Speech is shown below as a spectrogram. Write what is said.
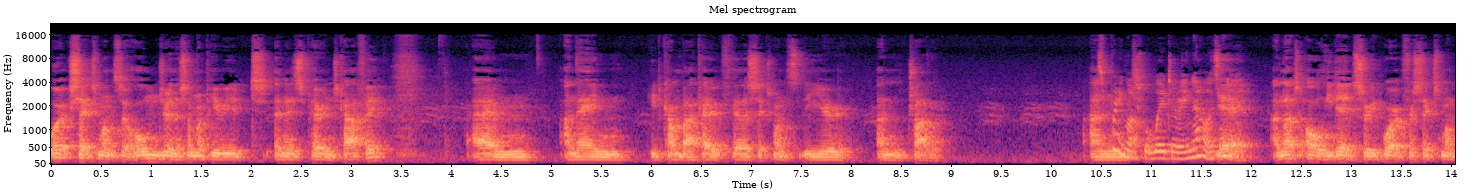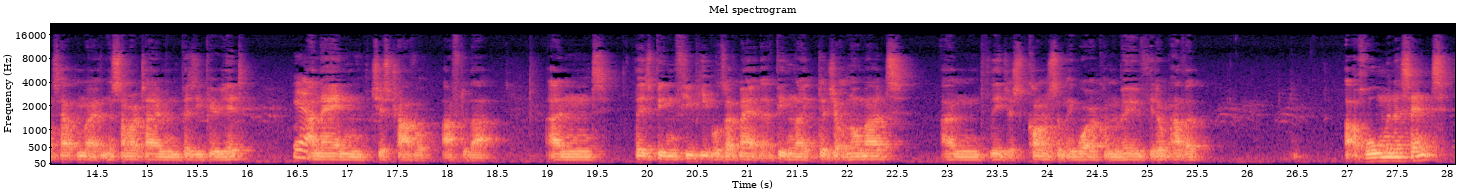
worked six months at home during the summer period in his parents' cafe. Um, and then he'd come back out for the other six months of the year and travel. That's pretty much what we're doing now, isn't yeah, it? and that's all he did. So he'd work for six months, help them out in the summertime and busy period, Yeah. and then just travel after that. And there's been a few people I've met that have been like digital nomads, and they just constantly work on the move. They don't have a a home in a sense.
